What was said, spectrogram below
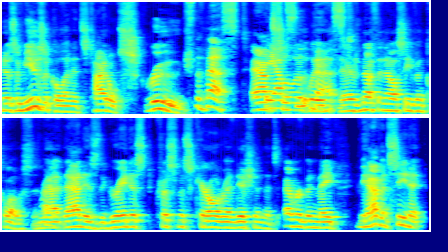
And it was a musical, and it's titled Scrooge. The best. Absolutely. The best. There's nothing else even close. And Right. that, that is the greatest Christmas carol rendition that's ever been made. If you haven't seen it,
